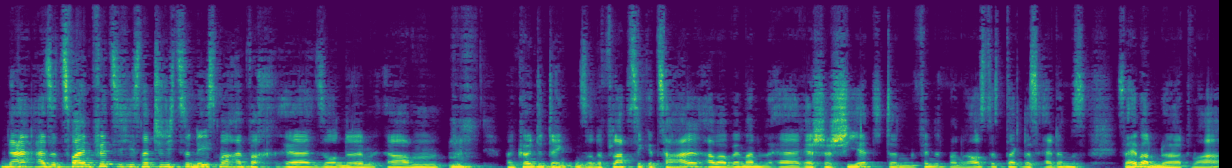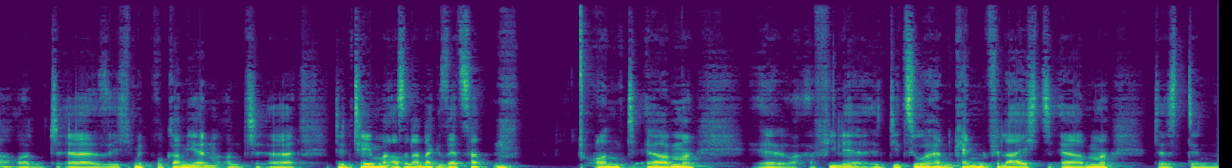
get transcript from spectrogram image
Na, also 42 ist natürlich zunächst mal einfach äh, so eine, ähm, man könnte denken, so eine flapsige Zahl, aber wenn man äh, recherchiert, dann findet man raus, dass Douglas Adams selber Nerd war und äh, sich mit Programmieren und äh, den Themen auseinandergesetzt hat. Und ähm, äh, viele, die zuhören, kennen vielleicht ähm, das, den,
